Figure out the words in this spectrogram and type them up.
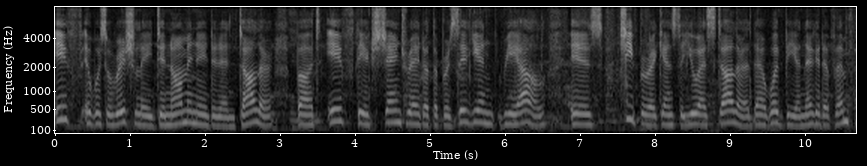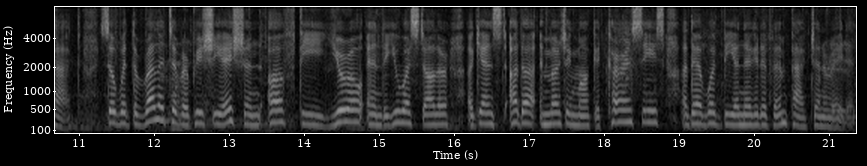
if it was originally denominated in dollar, but if the exchange rate of the Brazilian real is cheaper against the US dollar, there would be a negative impact. So with the relative appreciation of the euro and the US dollar against other emerging market currencies, uh, there would be a negative impact generated.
